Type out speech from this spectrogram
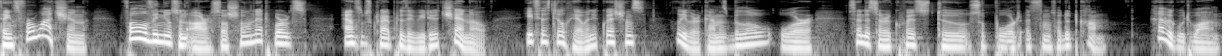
Thanks for watching! Follow the news on our social networks and subscribe to the video channel. If you still have any questions, leave your comments below or send us a request to support at Have a good one.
